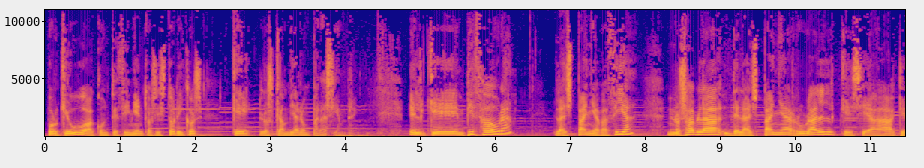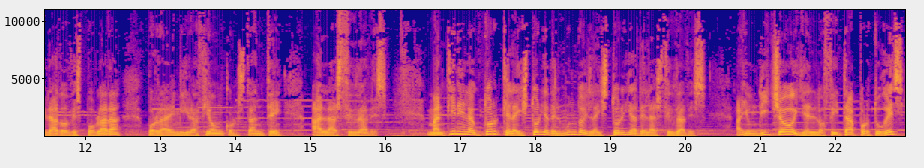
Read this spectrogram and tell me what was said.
porque hubo acontecimientos históricos que los cambiaron para siempre. El que empieza ahora, La España vacía, nos habla de la España rural que se ha quedado despoblada por la emigración constante a las ciudades. Mantiene el autor que la historia del mundo es la historia de las ciudades. Hay un dicho, y él lo cita, portugués,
